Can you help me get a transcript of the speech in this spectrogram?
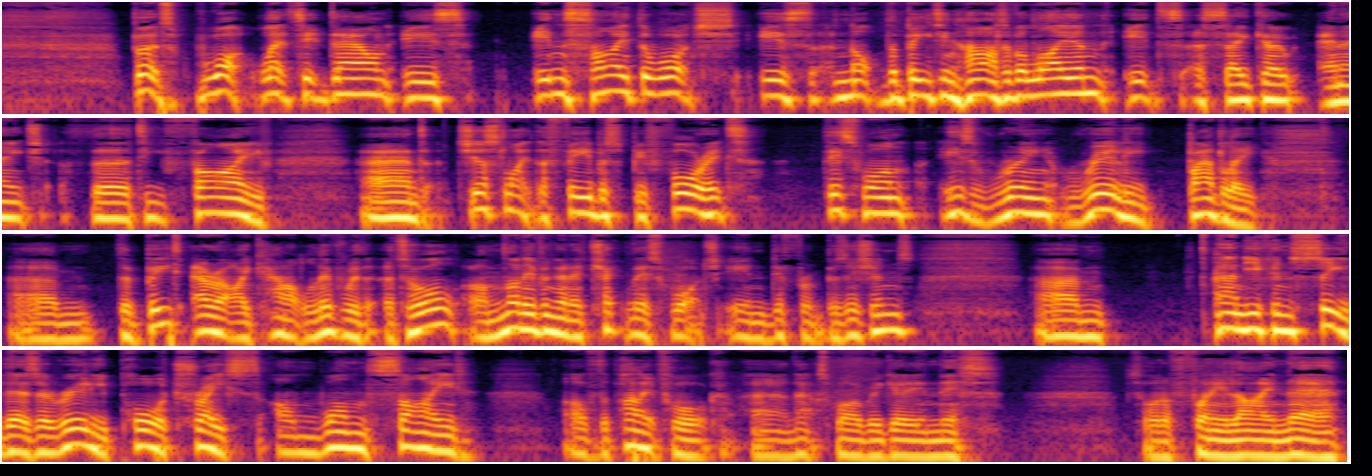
But what lets it down is inside the watch is not the beating heart of a lion. It's a Seiko NH35. And just like the Phoebus before it, this one is running really badly. Um, the beat error I cannot live with at all. I'm not even going to check this watch in different positions. Um, and you can see there's a really poor trace on one side of the pallet fork. And that's why we're getting this sort of funny line there.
